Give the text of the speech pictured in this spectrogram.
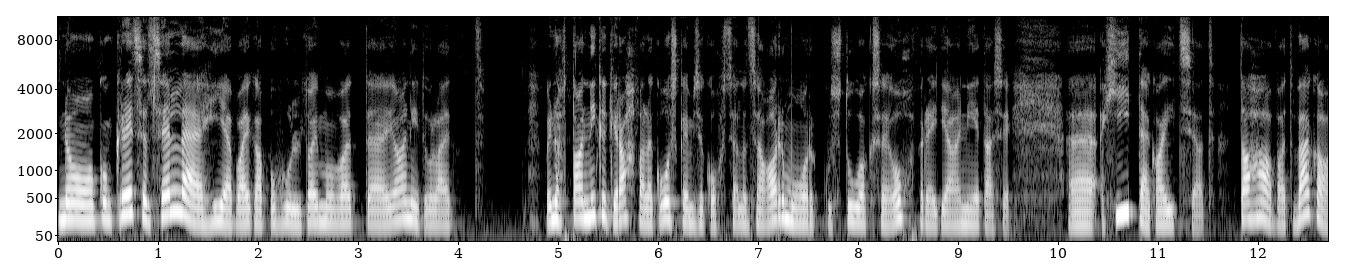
no konkreetselt selle hiiepaiga puhul toimuvad äh, jaanituled või noh, ta on ikkagi rahvale kooskäimise koht, seal on see armuorg, kus tuuakse ohvreid ja nii edasi. Äh, hiitekaitsjad tahavad väga,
